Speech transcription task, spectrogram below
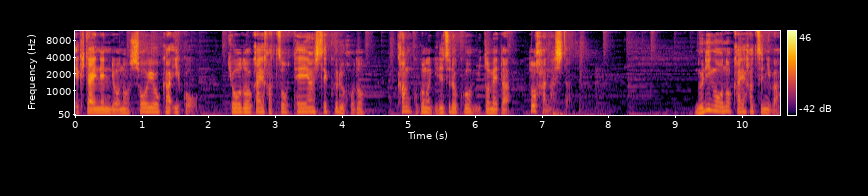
液体燃料の商用化以降、共同開発を提案してくるほど韓国の技術力を認めたと話した。塗り号の開発には、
